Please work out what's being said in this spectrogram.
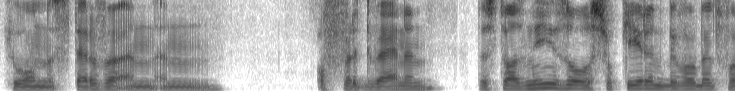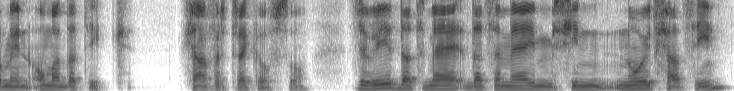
gewoon sterven en, en, of verdwijnen. Dus het was niet zo chockerend bijvoorbeeld voor mijn oma dat ik ga vertrekken of zo. Ze weet dat, mij, dat ze mij misschien nooit gaat zien.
